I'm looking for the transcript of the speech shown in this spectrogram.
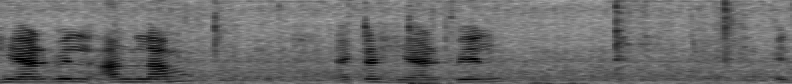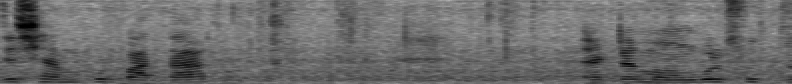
হেয়ার বেল আনলাম, একটা হেয়ার বেল, এই যে শ্যাম্পুর পাতা, একটা মঙ্গলসূত্র।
